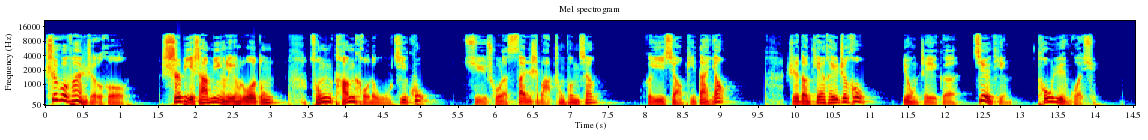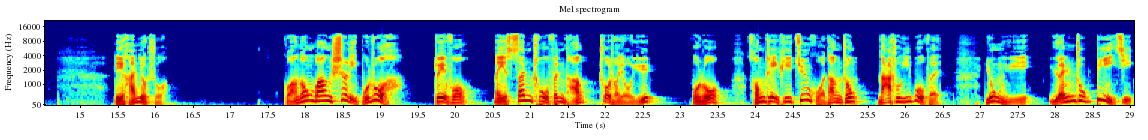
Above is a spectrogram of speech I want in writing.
吃过饭之后。石必沙命令罗东从堂口的武器库取出了三十把冲锋枪和一小批弹药，只等天黑之后用这个舰艇偷运过去。李涵就说：“广东帮势力不弱，对付那三处分堂绰绰有余，不如从这批军火当中拿出一部分，用于援助 B 计。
